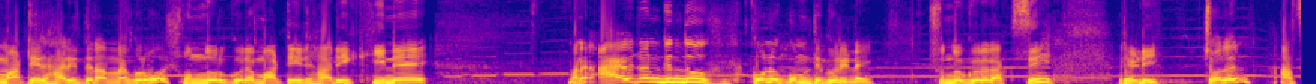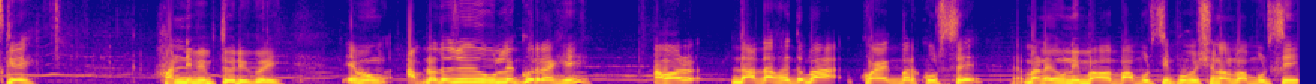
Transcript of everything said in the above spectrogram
মাটির হাঁড়িতে রান্না করব, সুন্দর করে মাটির হাঁড়ি কিনে মানে আয়োজন কিন্তু কোনো কমতি করি নাই। সুন্দর করে রাখছি। রেডি চলেন, আজকে হান্ডি বিপ তৈরি করি। এবং আপনাদের যদি উল্লেখ করে রাখি, আমার দাদা হয়তো বা কয়েকবার করছে মানে উনি বা- বাবুর্চি প্রফেশনাল বাবুর্চি,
